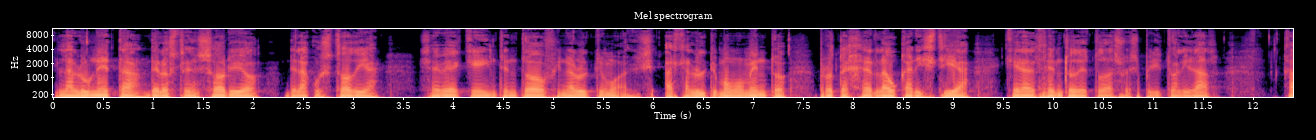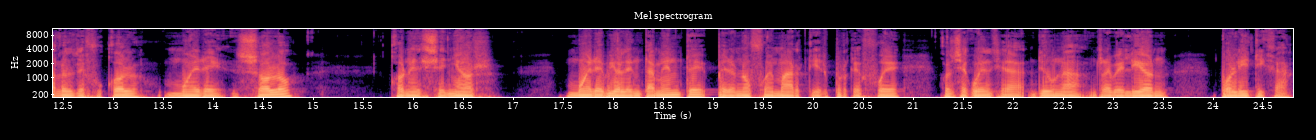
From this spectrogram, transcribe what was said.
la luneta del ostensorio de la custodia se ve que intentó hasta el último momento proteger la Eucaristía, que era el centro de toda su espiritualidad. Carlos de Foucault muere solo con el Señor. Muere violentamente, pero no fue mártir, porque fue consecuencia de una rebelión política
